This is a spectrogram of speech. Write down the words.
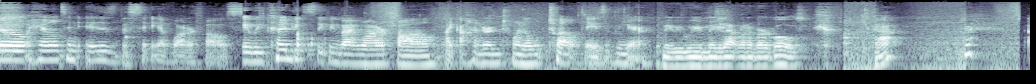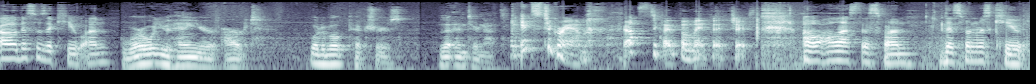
Though Hamilton is the city of waterfalls. We could be sleeping by a waterfall like 112 days of the year. maybe we make that one of our goals. Huh? Oh, this was a cute one. Where will you hang your art? What about pictures? The internet. Instagram. Where else do I put my pictures? Oh, I'll ask this one. This one was cute. It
